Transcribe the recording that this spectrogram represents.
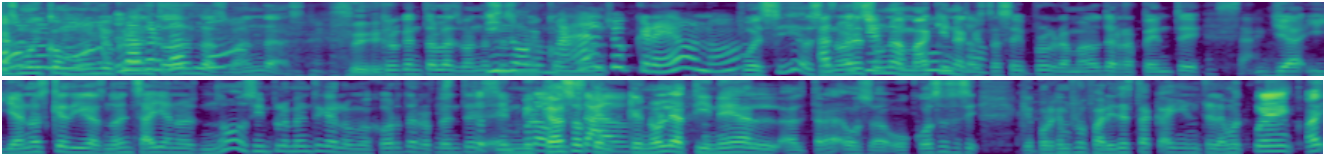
Es muy no, común, no, yo la creo, en verdad todas no. las bandas. Sí. Yo creo que en todas las bandas Y es muy normal, común. yo creo, ¿no? Pues sí, o sea, no eres una máquina punto. que estás ahí programado de repente. Exacto. Ya, y ya no es que digas, no ensaya, no, es- no, simplemente que a lo mejor de repente, en mi caso, que, no le atiné al, al tra- o sea, o cosas así, que por ejemplo Farid está acá y entre la ¡Ay!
